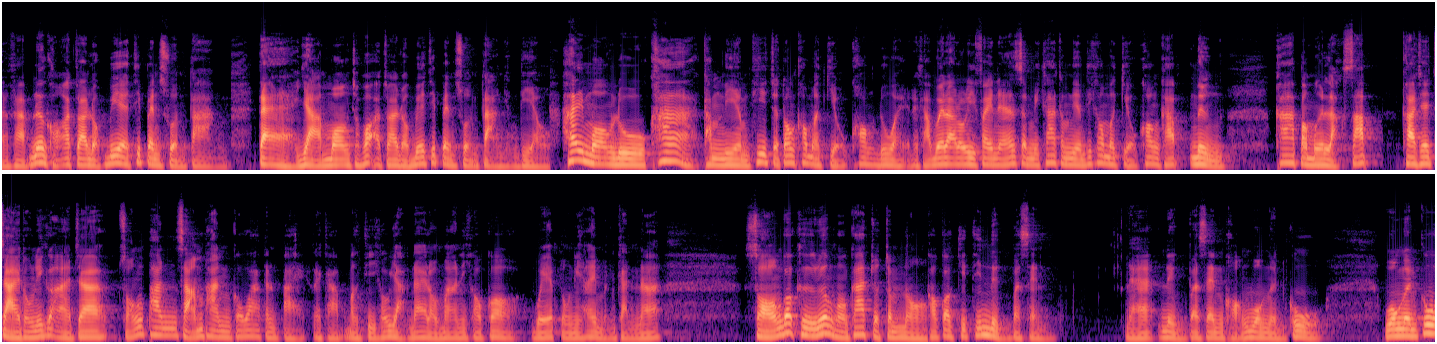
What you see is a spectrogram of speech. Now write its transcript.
นะครับเรื่องของอัตราดอกเบี้ยที่เป็นส่วนต่าง แต่อย่ามองเฉพาะอัตราดอกเบี้ยที่เป็นส่วนต่างอย่างเดียว ให้มองดูค่าธรรมเนียมที่จะต้องเข้ามาเกี่ยวข้องด้วยนะครับเวลาเรารีไฟแนนซ์จะมีค่าธรรมเนียมที่เข้ามาเกี่ยวข้องครับ 1. ค่าประเมินหลักทรัพย์ ค่าใช้จ่ายตรงนี้ก็อาจจะ 2,000 3,000 ก็ว่ากันไปนะครับบางทีเขาอยากได้เรามากนี่เขาก็เวฟตรงนี้ให้เหมือนกันนะสองก็คือเรื่องของค่าจดจำนองเขาก็คิดที่1%นะฮะ1%ของวงเงินกู้ วงเงินกู้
